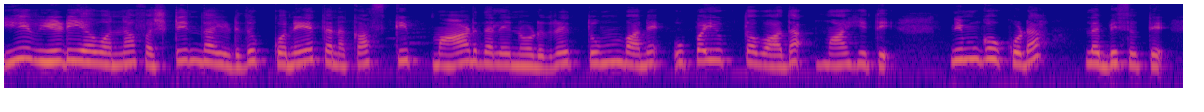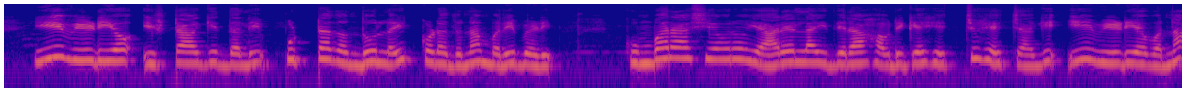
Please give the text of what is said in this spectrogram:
ಈ ವಿಡಿಯೋವನ್ನು ಫಸ್ಟಿಂದ ಹಿಡಿದು ಕೊನೆಯ ತನಕ ಸ್ಕಿಪ್ ಮಾಡ್ದಲೇ ನೋಡಿದ್ರೆ ತುಂಬಾ ಉಪಯುಕ್ತವಾದ ಮಾಹಿತಿ ನಿಮಗೂ ಕೂಡ ಲಭಿಸುತ್ತೆ. ಈ ವಿಡಿಯೋ ಇಷ್ಟ ಆಗಿದ್ದಲ್ಲಿ ಪುಟ್ಟದೊಂದು ಲೈಕ್ ಕೊಡೋದನ್ನು ಮರಿಬೇಡಿ. ಕುಂಭರಾಶಿಯವರು ಯಾರೆಲ್ಲ ಇದ್ದೀರಾ ಅವರಿಗೆ ಹೆಚ್ಚು ಹೆಚ್ಚಾಗಿ ಈ ವಿಡಿಯೋವನ್ನು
